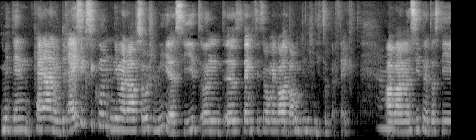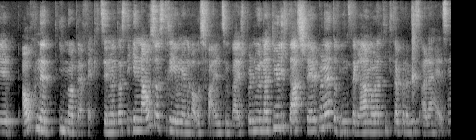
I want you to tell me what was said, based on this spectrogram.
mit den, keine Ahnung, 30 Sekunden, die man da auf Social Media sieht und äh, denkt sich so, oh mein Gott, warum bin ich nicht so perfekt? Mhm. Aber man sieht nicht, dass die auch nicht immer perfekt sind und dass die genauso aus Drehungen rausfallen zum Beispiel. Nur natürlich das stellt man nicht auf Instagram oder TikTok oder wie es alle heißen.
